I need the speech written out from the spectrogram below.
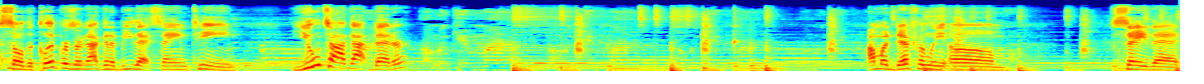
So the Clippers are not going to be that same team. Utah got better. I'm gonna definitely um say that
